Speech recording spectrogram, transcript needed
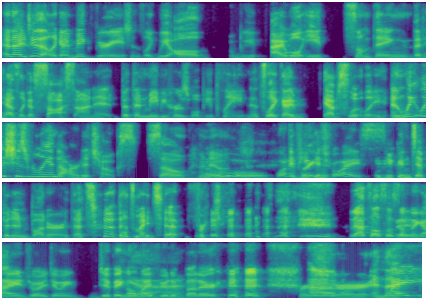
And I do that. Like I make variations. Like we all we I will eat something that has like a sauce on it, but then maybe hers will be plain. It's like I absolutely. And lately she's really into artichokes. So who knows? Oh, what a if great you can, choice. If you can dip it in butter, that's that's my tip for That's also but, something I enjoy doing, dipping yeah, all my food in butter. for um, sure. And then I,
